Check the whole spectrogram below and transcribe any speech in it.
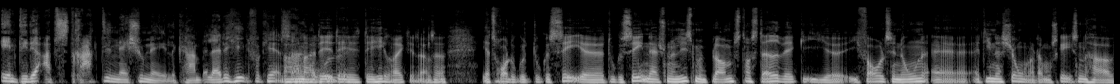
end det der abstrakte nationale kamp. Eller er det helt forkert? Nej, nej, det, det, det er helt rigtigt. Altså, jeg tror, du, kan- du, kan se, øh, du kan se nationalismen blomstre stadigvæk i, øh, i forhold til nogle af, af de nationer, der måske sådan har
